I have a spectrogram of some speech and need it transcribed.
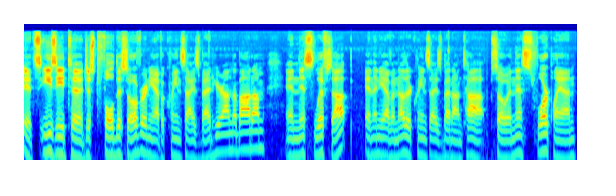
it's easy to just fold this over and you have a queen size bed here on the bottom and this lifts up and then you have another queen size bed on top. So in this floor plan,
